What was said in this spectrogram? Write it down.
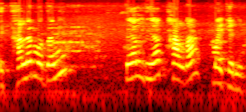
এই থালের মধ্যে আমি তেল দিয়া থালটা মাইকে নিই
